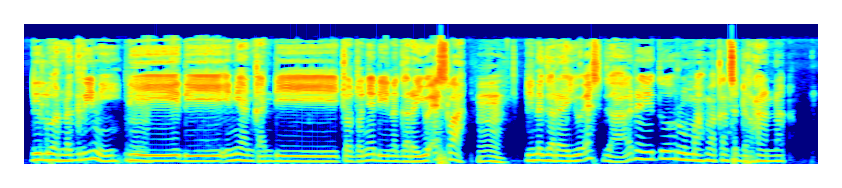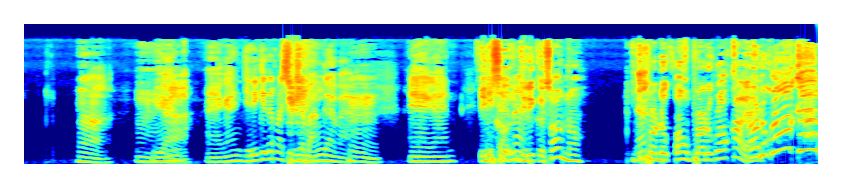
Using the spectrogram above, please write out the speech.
di luar negeri nih di Hmm. di ini kan di contohnya di negara US lah Hmm. di negara US gak ada itu rumah makan sederhana Nah, Hmm, Iya. kan? Ya kan jadi kita masih bisa bangga pak Hmm. ya kan Jadi di kok sana jadi ke sono. Hah? produk oh produk lokal ya? produk lokal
